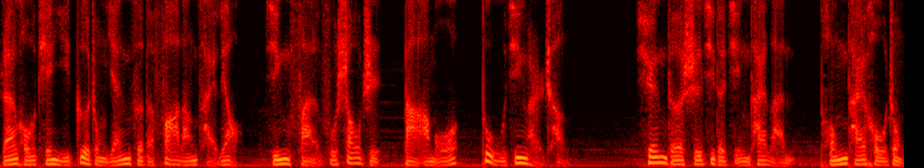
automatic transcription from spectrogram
然后填以各种颜色的珐琅材料，经反复烧制、打磨、镀金而成。宣德时期的景泰蓝铜胎厚重。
